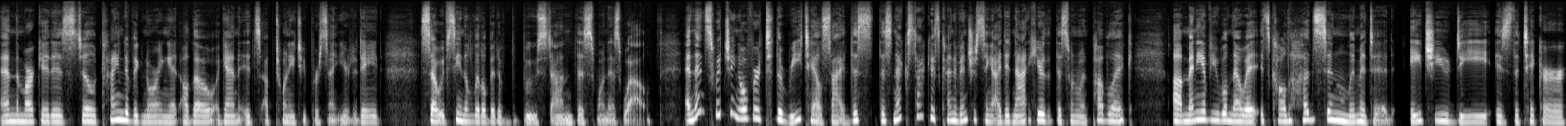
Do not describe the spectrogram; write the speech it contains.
and the market is still kind of ignoring it, although, again, it's up 22% year to date. So, we've seen a little bit of boost on this one as well. And then switching over to the retail side, this, this next stock is kind of interesting. I did not hear that this one went public. Uh, many of you will know it. It's called Hudson Limited. HUD is the ticker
